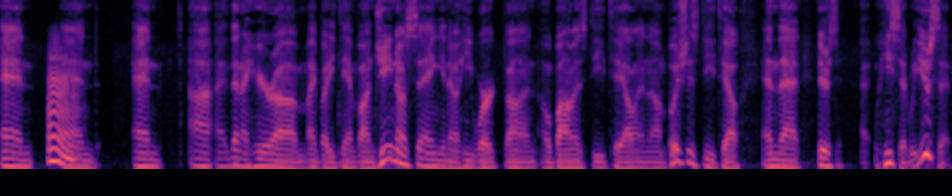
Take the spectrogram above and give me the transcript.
and Hmm. and and. Uh, and then I hear uh, my buddy Dan Bongino saying, you know, he worked on Obama's detail and on Bush's detail, and that there's, he said what you said.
